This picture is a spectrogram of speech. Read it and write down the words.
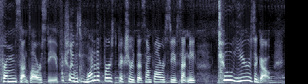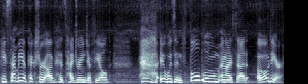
from Sunflower Steve. Actually, it was one of the first pictures that Sunflower Steve sent me two years ago. He sent me a picture of his hydrangea field. It was in full bloom and I said, oh dear,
